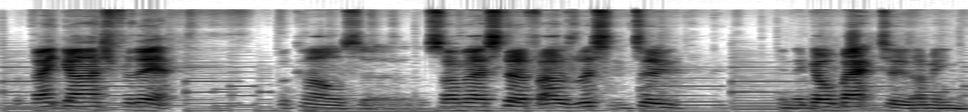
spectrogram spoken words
But thank gosh for that, because uh, some of that stuff I was listening to, and they go back to, I mean,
